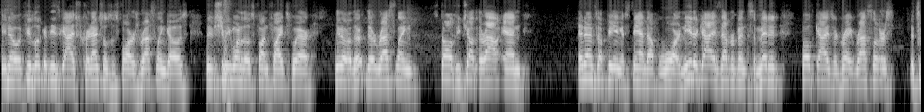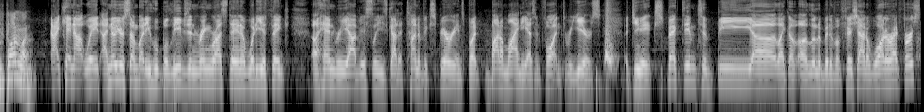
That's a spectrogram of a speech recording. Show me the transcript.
you know, if you look at these guys' credentials as far as wrestling goes, this should be one of those fun fights where, you know, they're wrestling stalls each other out and it ends up being a stand up war. Neither guy has ever been submitted. Both guys are great wrestlers. It's a fun one. I cannot wait. I know you're somebody who believes in ring rust, Dana. What do you think? Uh, Henry, obviously, he's got a ton of experience, but bottom line, he hasn't fought in three years. Do you expect him to be uh, like a, a little bit of a fish out of water at first?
